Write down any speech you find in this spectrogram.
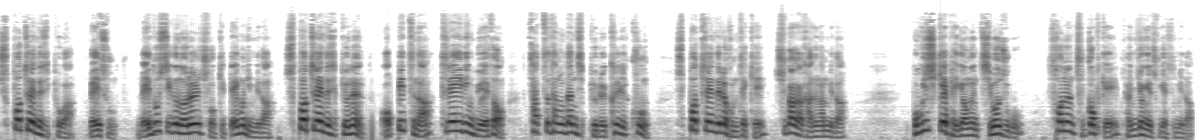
슈퍼트렌드 지표가 매수, 매도 시그널을 주었기 때문입니다. 슈퍼트렌드 지표는 업비트나 트레이딩 뷰에서 차트 상단 지표를 클릭 후 슈퍼 트렌드를 검색해 추가가 가능합니다. 보기 쉽게 배경은 지워주고 선은 두껍게 변경해 주겠습니다.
